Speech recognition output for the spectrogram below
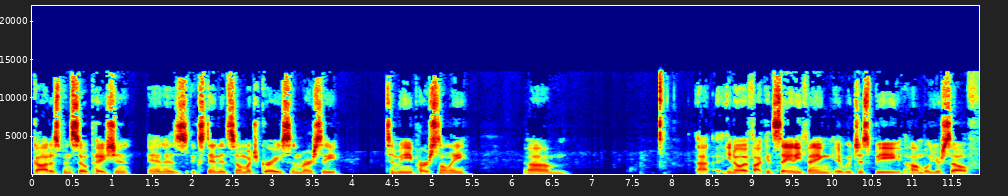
God has been so patient and has extended so much grace and mercy to me personally. Um, I, you know, if I could say anything, it would just be humble yourself,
